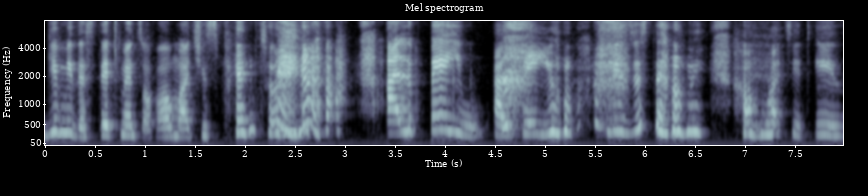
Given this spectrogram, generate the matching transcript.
give me the statements of how much you spent on I'll pay you. I'll pay you. Please just tell me how much it is.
